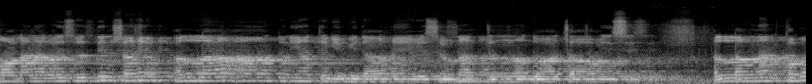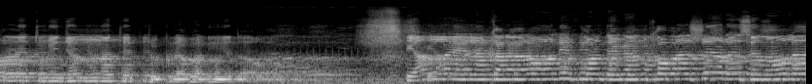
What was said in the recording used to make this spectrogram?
মৌলানা রইসুদ্দিন সাহেব, আল্লাহ দুনিয়া থেকে বিদায় হয়ে গেছে, ওনার জন্য দোয়া চাওয়া হয়েছে। আল্লাহ ওনার কবরে তুমি জান্নাতের টুকরা বানিয়ে দাও। আল্লাহ এলাকার আরও অনেক মর্দে গান খবর শুয়ে রয়েছে মাওলা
